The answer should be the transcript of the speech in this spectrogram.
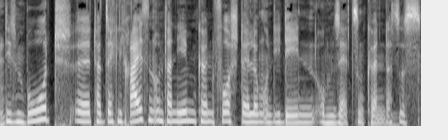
mit diesem Boot äh, tatsächlich Reisen unternehmen können, Vorstellungen und Ideen umsetzen können. Das ist,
